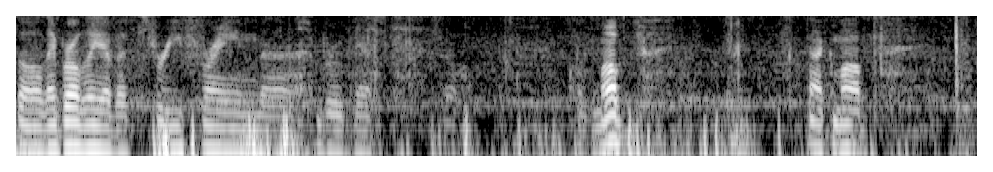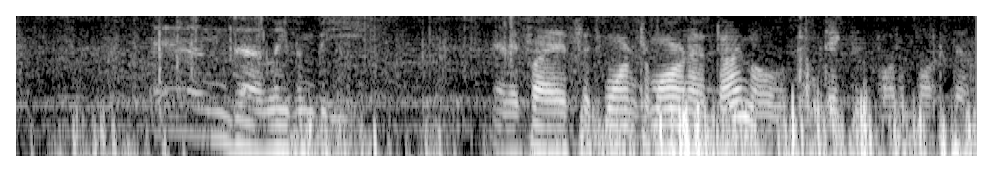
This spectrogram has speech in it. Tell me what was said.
So they probably have a three frame uh, brood nest. So close them up, pack them up, and uh, leave them be. And if I if it's warm tomorrow and I have time, I'll come take this bottom box down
